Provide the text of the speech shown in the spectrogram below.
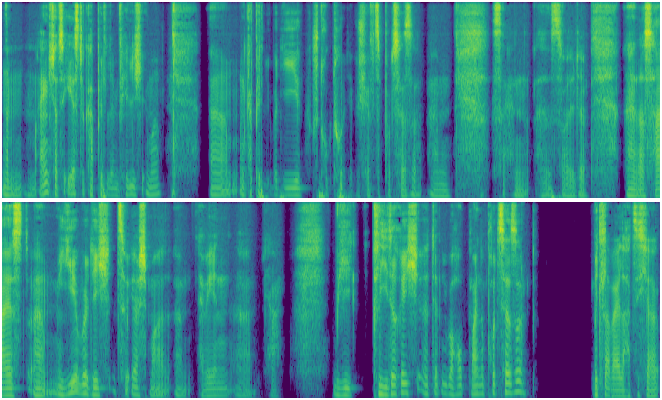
ähm, eigentlich das erste Kapitel empfehle ich immer, ähm, ein Kapitel über die Struktur der Geschäftsprozesse ähm, sein äh, sollte. Äh, das heißt, ähm, hier würde ich zuerst mal ähm, erwähnen, äh, ja, wie gliedere ich äh, denn überhaupt meine Prozesse? Mittlerweile hat sich ja äh,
